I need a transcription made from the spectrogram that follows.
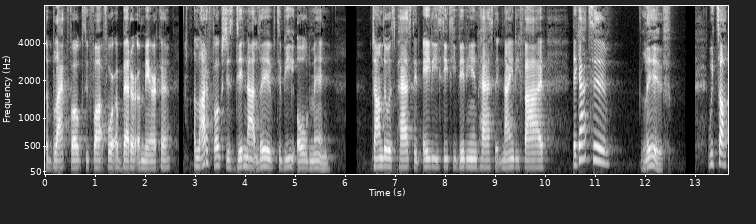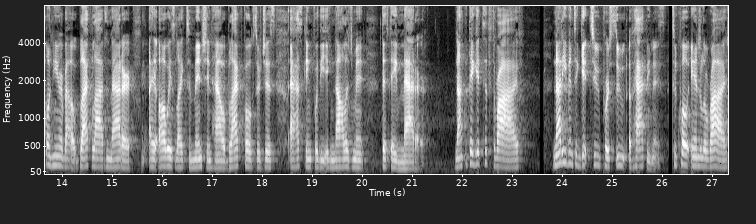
of black folks, who fought for a better America. A lot of folks just did not live to be old men. John Lewis passed at 80, C.T. Vivian passed at 95. They got to live. We talk on here about Black Lives Matter. I always like to mention how black folks are just asking for the acknowledgement that they matter. Not that they get to thrive, not even to get to pursuit of happiness. To quote Angela Rye,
